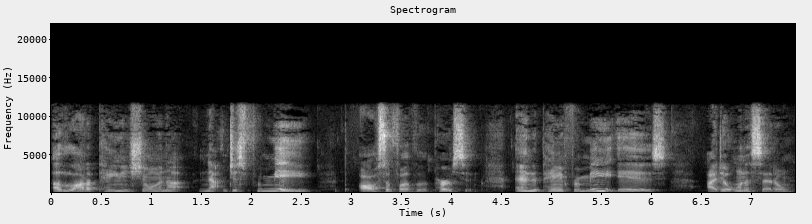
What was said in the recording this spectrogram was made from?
a lot of pain is showing up, not just for me, but also for the person. And the pain for me is I don't want to settle.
